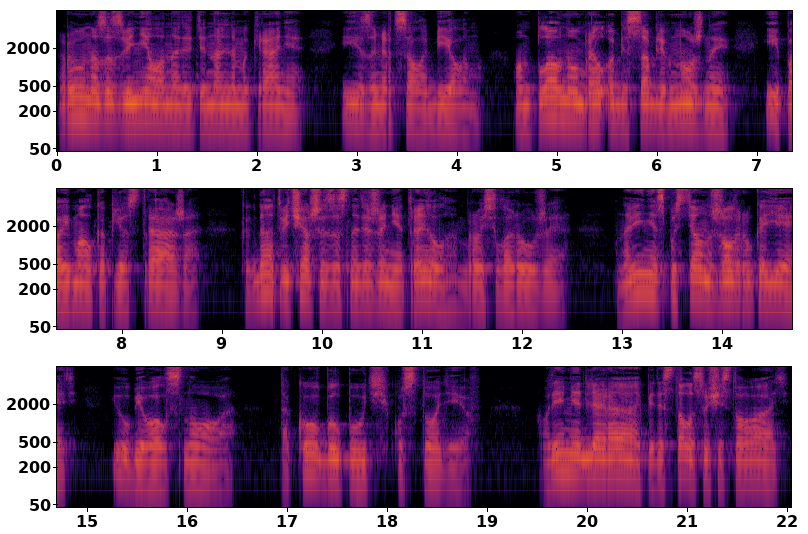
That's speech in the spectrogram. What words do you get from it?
Руна зазвенела на ретинальном экране и замерцала белым. Он плавно убрал обе сабли в ножны и поймал копье стража. Когда отвечавший за снаряжение Трейл бросил оружие, мгновение спустя он сжал рукоять и убивал снова. Таков был путь кустодиев. Время для Ра перестало существовать.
